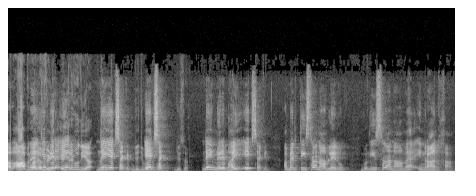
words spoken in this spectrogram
अब आपने जो इंटरव्यू दिया नहीं एक सेकंड एक सेकंड जी सर नहीं मेरे भाई एक सेकंड अब मैं तीसरा नाम ले लूँ। तीसरा नाम है इमरान खान।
